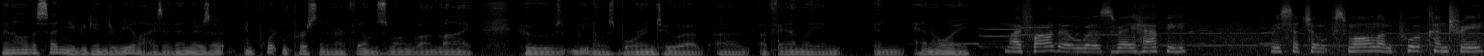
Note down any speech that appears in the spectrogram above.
then all of a sudden you begin to realize it. And there's an important person in our film, Duong Van Mai, who you know was born to a, a, a family in in Hanoi. My father was very happy with such a small and poor country,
